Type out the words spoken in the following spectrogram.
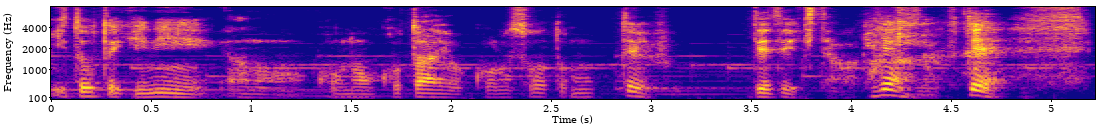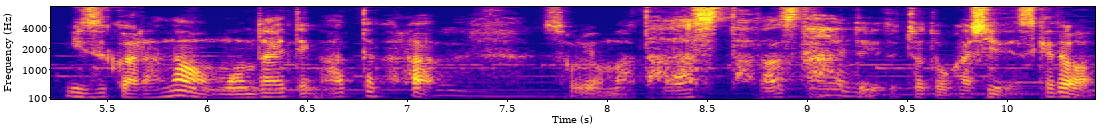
意図的に、あの、この個体を殺そうと思って出てきたわけではなくて、自らの問題点があったから、それをまあ正す、正すためというとちょっとおかしいですけど、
